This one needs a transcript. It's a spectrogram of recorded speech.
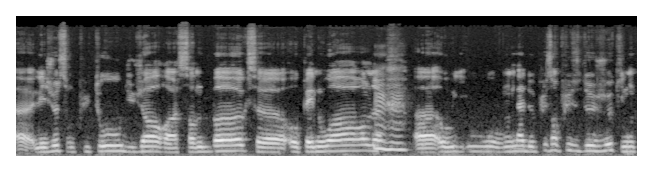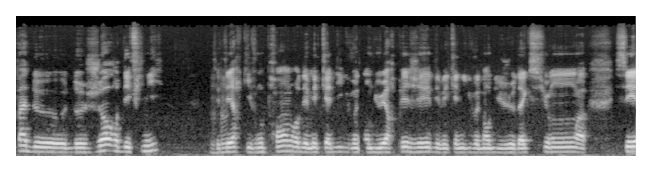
euh, les jeux sont plutôt du genre euh, sandbox, euh, open world, Mhm. euh, où, où on a de plus en plus de jeux qui n'ont pas de, de genre défini. Mhm. C'est-à-dire qu'ils vont prendre des mécaniques venant du RPG, des mécaniques venant du jeu d'action. C'est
